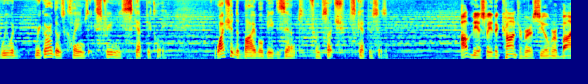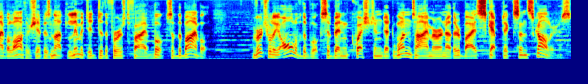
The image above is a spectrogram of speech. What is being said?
we would regard those claims extremely skeptically. Why should the Bible be exempt from such skepticism? Obviously, the controversy over Bible authorship is not limited to the first five books of the Bible. Virtually all of the books have been questioned at one time or another by skeptics and scholars.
